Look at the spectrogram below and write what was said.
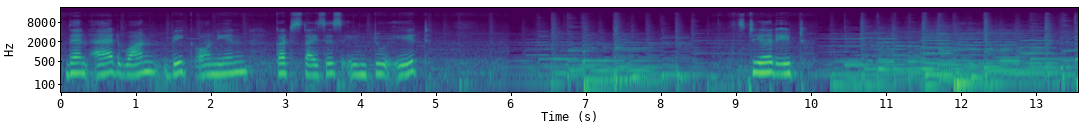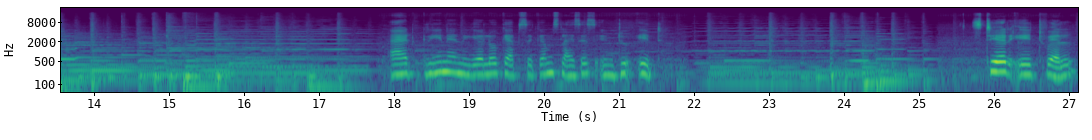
Then add one big onion cut slices into it stir it. Add green and yellow capsicum slices into it. Stir it well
